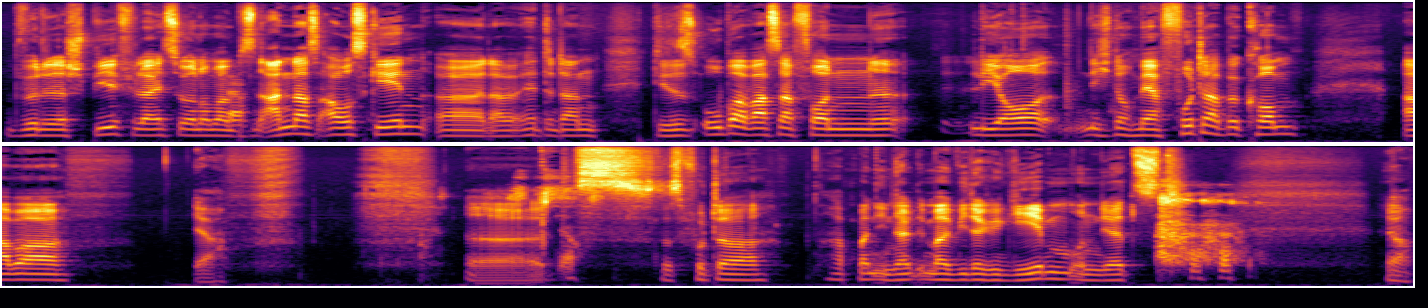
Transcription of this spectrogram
würde das Spiel vielleicht sogar noch mal ein ja. bisschen anders ausgehen. Äh, da hätte dann dieses Oberwasser von Lyon nicht noch mehr Futter bekommen. Aber ja, äh, ja. Das, das, Futter hat man ihnen halt immer wieder gegeben und jetzt, ja,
